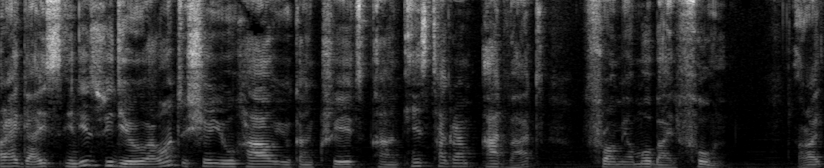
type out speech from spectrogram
alright guys in this video I want to show you how you can create an Instagram advert from your mobile phone. Alright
